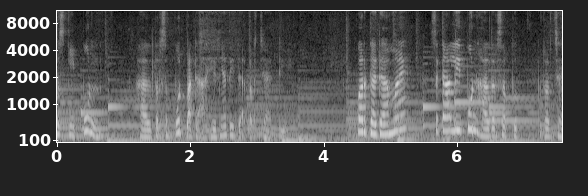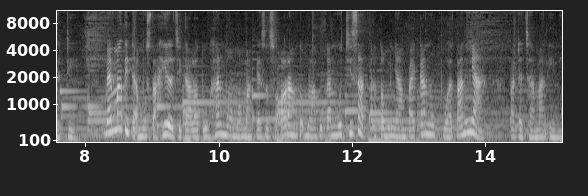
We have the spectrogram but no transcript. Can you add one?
meskipun hal tersebut pada akhirnya tidak terjadi. Keluarga damai, sekalipun hal tersebut terjadi, memang tidak mustahil jikalau Tuhan mau memakai seseorang untuk melakukan mujizat atau menyampaikan nubuatannya pada zaman ini.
